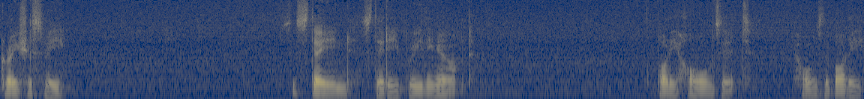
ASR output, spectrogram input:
graciously sustained, steady breathing out. The body holds it, holds the body.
